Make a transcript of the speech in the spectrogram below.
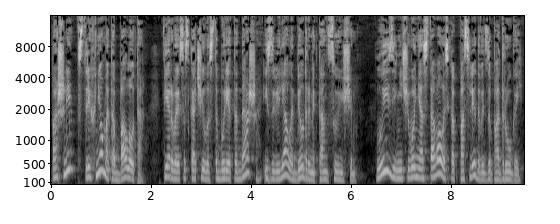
«Пошли, встряхнем это болото!» Первая соскочила с табурета Даша и завиляла бедрами к танцующим. Луизе ничего не оставалось, как последовать за подругой.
